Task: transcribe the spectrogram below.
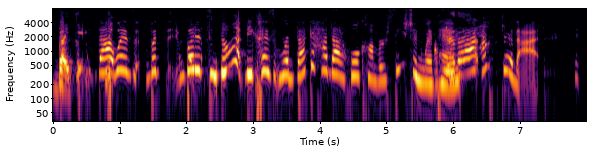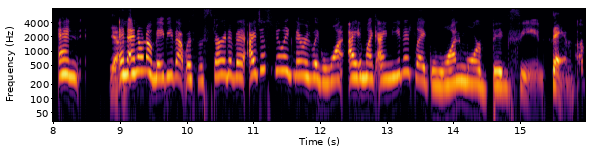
biking. That was, but but it's not because Rebecca had that whole conversation with after him that? after that, and yeah, and I don't know, maybe that was the start of it. I just feel like there was like one. I'm like, I needed like one more big scene. Same of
